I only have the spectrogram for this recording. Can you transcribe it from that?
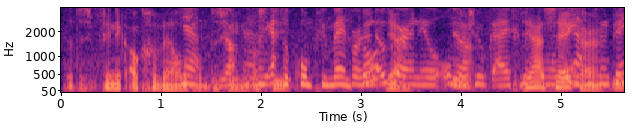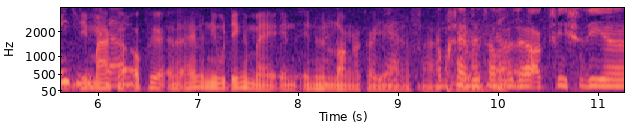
dat is, vind ik ook geweldig Ja. om te Ja. zien. Ja, Dat Als is echt een compliment, voor toch? hun ook Ja. weer een heel onderzoek eigenlijk. ja, om zeker. zo'n Die, die te maken staan. ook weer hele nieuwe dingen mee in, in hun lange carrière Ja. vaak. Op een gegeven moment hadden we de actrice die eh,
